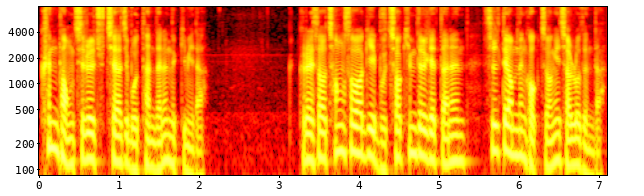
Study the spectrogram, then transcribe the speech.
큰 덩치를 주체하지 못한다는 느낌이다. 그래서 청소하기 무척 힘들겠다는 쓸데없는 걱정이 절로 든다.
